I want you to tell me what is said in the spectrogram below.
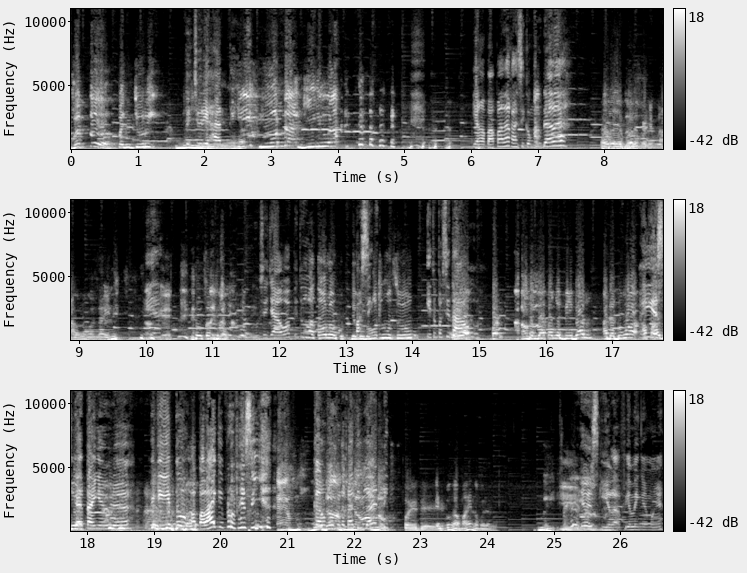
Betul pencuri Pencuri hati. Ih, muda gila Ya nggak apa-apa lah kasih ke muda lah. Eh, boleh boleh boleh. Tahu lu nggak usah ini. Iya. oke Terima jawab. Gak usah jawab itu Lu tahu lo, jago Pasti. banget lu tuh. itu pasti tahu. Tahu Senjatanya Zidane ada dua. Oh, Apa iya aja? senjatanya udah begitu apalagi profesinya. eh Kalau muda mau langsung mendekati jawab bandit. loh Wede. Eh, gua nggak main apa padahal. Wih, gila Ya gila feeling emangnya.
